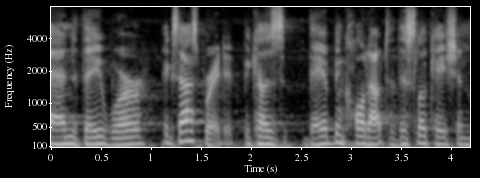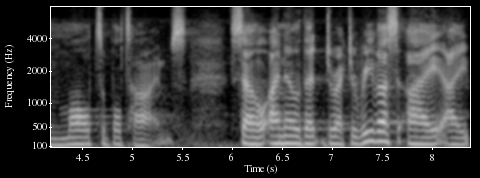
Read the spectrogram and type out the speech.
and they were exasperated because they have been called out to this location multiple times. So I know that Director Rivas, I, I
